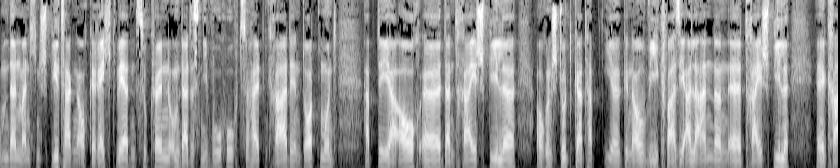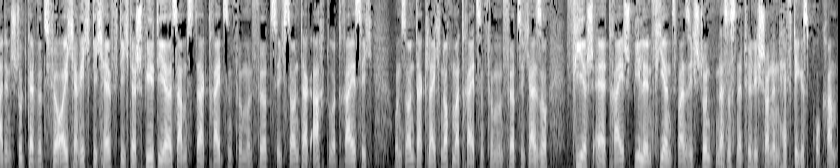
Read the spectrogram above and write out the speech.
um dann manchen Spieltagen auch gerecht werden zu können, um da das Niveau hochzuhalten. Gerade in Dortmund habt ihr ja auch äh, dann drei Spiele, auch in Stuttgart habt ihr genau wie quasi alle anderen äh, drei Spiele. Äh, Gerade in Stuttgart wird's für euch ja richtig heftig. Da spielt ihr Samstag 13.45, Sonntag 8.30 Uhr und Sonntag gleich nochmal 13.45 Also vier, äh, drei Spiele in 24 Stunden. Das ist natürlich schon ein heftiges Programm.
